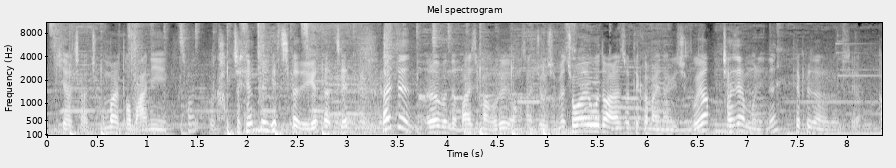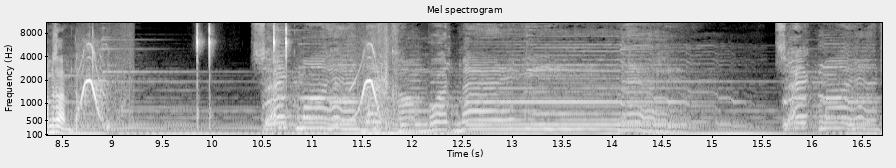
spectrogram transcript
기아차 정말 더 많이 성, 갑자기 현대기차 얘기하지? 하여튼 여러분들 마지막으로 영상 좋으시면 좋아요, 구독, 알람, 댓글 많이 남겨주시고요. 자세한 문의는 대표 전화로 주세요. 감사합니다. Take my hand, now come what may. Take my hand,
